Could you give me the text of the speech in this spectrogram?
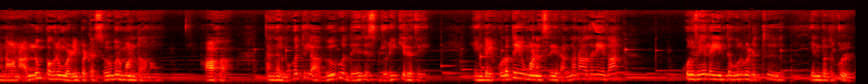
நான் அல்லும் பகலும் வழிபட்ட சிவபெருமான் தானோ? ஆகா தங்கள் முகத்தில் அபூர்வ தேஜஸ் ஜொலிக்கிறதே. எங்கள் குலதெய்வமான ஸ்ரீ ரங்கநாதனே தான் ஒருவேளை இந்த உருவெடுத்து என்பதற்குள்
